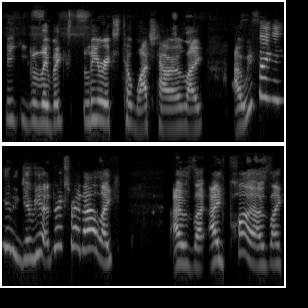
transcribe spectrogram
speaking the lyrics, lyrics to Watchtower, I was like, "Are we fucking getting Jimi Hendrix right now?" Like, I was like, I paused. I was like,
